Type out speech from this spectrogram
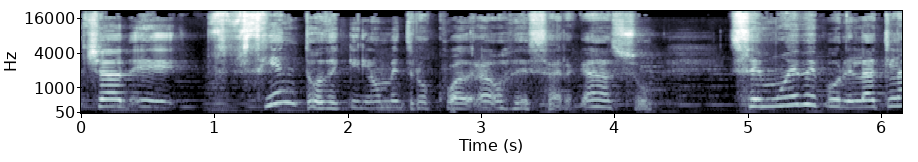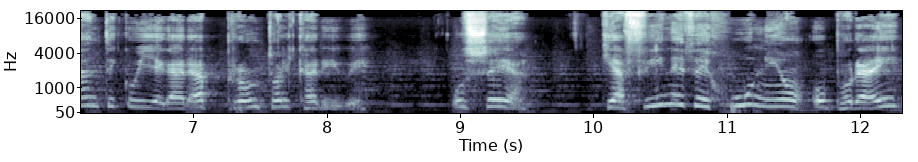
de cientos de kilómetros cuadrados de sargazo se mueve por el Atlántico y llegará pronto al Caribe. O sea, que a fines de junio o por ahí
